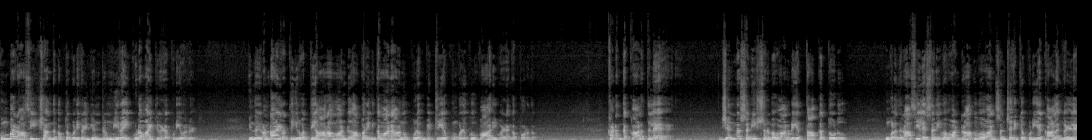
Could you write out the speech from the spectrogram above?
கும்ப ராசி சார்ந்த பக்த கொடிகள் என்றும் நிறை குடமாய் திகழக்கூடியவர்கள். இந்த இரண்டாயிரத்தி இருபத்தி ஆறாம் ஆண்டு அபரிமிதமான அனுகூலம் வெற்றியை உங்களுக்கு வாரி வழங்க போகிறது கடந்த காலத்தில் ஜென்ம சனீஸ்வர பகவானுடைய தாக்கத்தோடு உங்களது ராசியில சனி பகவான் ராகு பகவான் சஞ்சரிக்கக்கூடிய காலங்களில்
